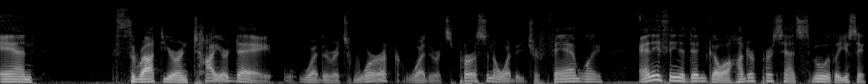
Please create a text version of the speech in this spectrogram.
and throughout your entire day, whether it's work, whether it's personal, whether it's your family, anything that didn't go 100% smoothly, you say,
